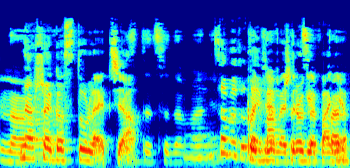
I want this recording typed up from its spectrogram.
no, naszego stulecia. Zdecydowanie. Co my tutaj mamy, drogie panie?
